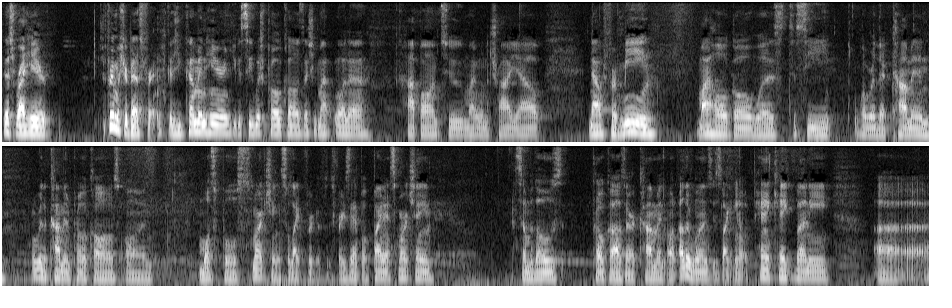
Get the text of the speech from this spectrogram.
this right here is pretty much your best friend because you come in here and you can see which protocols that you might want to hop on to, might want to try out. Now for me, my whole goal was to see what were the common what were the common protocols on multiple smart chains. So like for for example, Binance Smart Chain, some of those protocols that are common on other ones is like, you know, Pancake Bunny, uh,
